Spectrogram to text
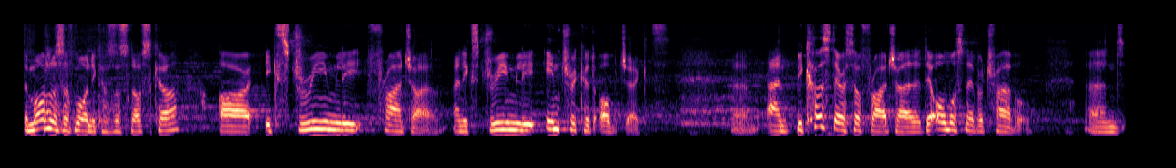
The models of Monika Sosnowska are extremely fragile and extremely intricate objects. Um, and because they're so fragile, they almost never travel. And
